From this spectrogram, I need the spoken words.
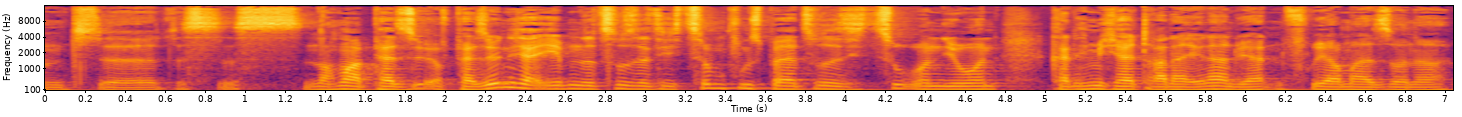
Und äh, das ist nochmal persö auf persönlicher Ebene zusätzlich zum Fußball, zusätzlich zu Union, kann ich mich halt dran erinnern. Wir hatten früher mal so eine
